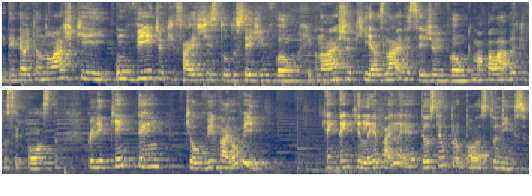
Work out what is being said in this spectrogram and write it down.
entendeu? Então não acho que um vídeo que faz de estudo seja em vão. Eu não acho que as lives sejam em vão, que uma palavra que você posta. Porque quem tem que ouvir, vai ouvir. Quem tem que ler, vai ler. Deus tem um propósito nisso.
